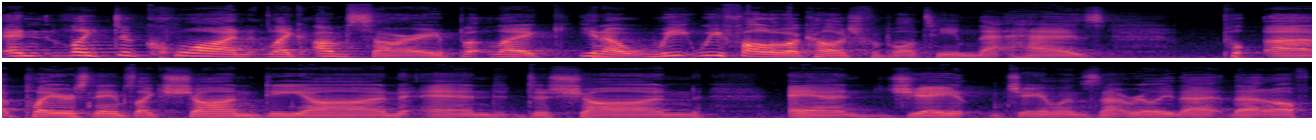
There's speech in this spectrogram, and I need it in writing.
and like Daquan. Like I'm sorry, but like you know, we we follow a college football team that has uh, players names like Sean Dion and Deshaun and Jay. Jalen's not really that that off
